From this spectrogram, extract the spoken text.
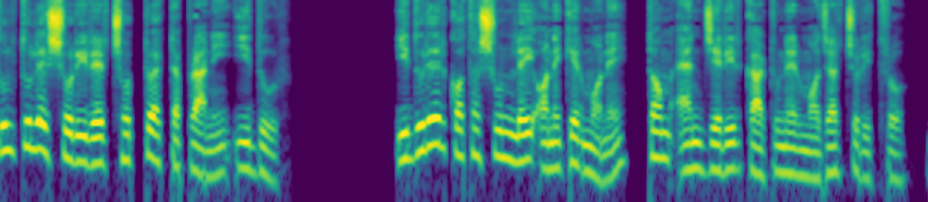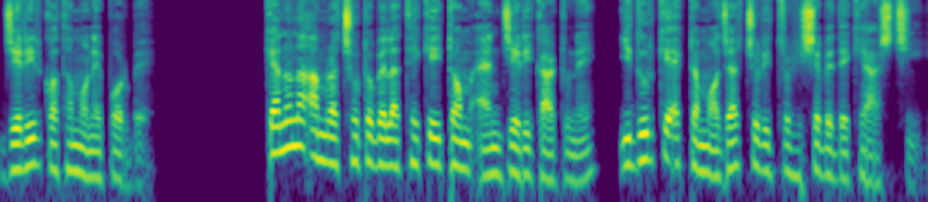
তুলতুলে শরীরের ছোট্ট একটা প্রাণী, ইঁদুর। ইঁদুরের কথা শুনলেই অনেকের মনে, টম অ্যান্ড জেরির কার্টুনের মজার চরিত্র, জেরির কথা মনে পড়বে। কেননা আমরা ছোটবেলা থেকেই টম অ্যান্ড জেরি কার্টুনে, ইঁদুরকে একটা মজার চরিত্র হিসেবে দেখে আসছি।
